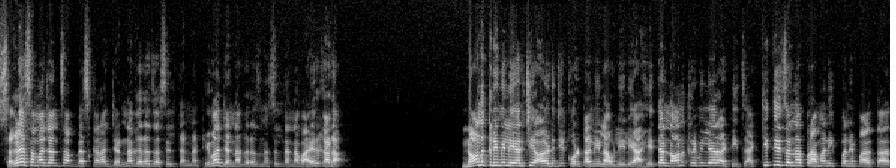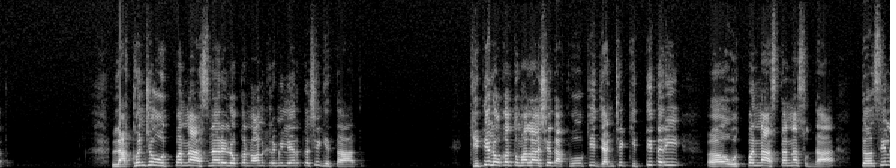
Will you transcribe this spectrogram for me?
सगळ्या समाजांचा अभ्यास करा. ज्यांना गरज असेल त्यांना ठेवा. ज्यांना गरज नसेल त्यांना बाहेर काढा. नॉन क्रिमिलेअरची अट जी कोर्टाने लावलेली आहे त्या नॉन क्रिमिलेअर अटीचा किती जण प्रामाणिकपणे पाळतात? लाखोंचे उत्पन्न असणारे लोक नॉन क्रिमिलेअर कसे घेतात? किती लोक तुम्हाला असे दाखवू की ज्यांचे कितीतरी उत्पन्न असताना सुद्धा तहसील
